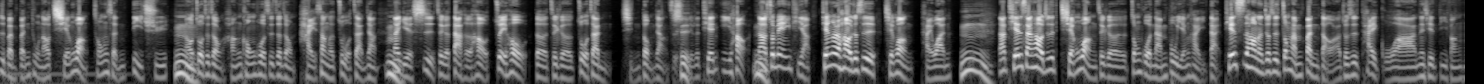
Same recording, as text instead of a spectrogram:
日本本土，然后前往冲绳地区，然后做这种航空或是这种海上的作战，这样。那也是这个大和号最后的这个作战行动这样子，是。就是天一号。那顺便一提啊，天二号就是前往。台湾，嗯，那天三号就是前往这个中国南部沿海一带，天四号呢就是中南半岛啊，就是泰国啊那些地方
